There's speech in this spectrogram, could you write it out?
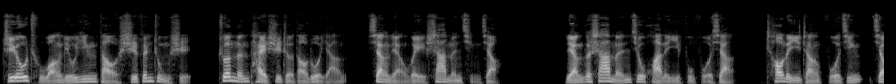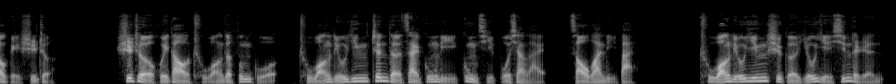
只有楚王刘英倒十分重视，专门派使者到洛阳向两位沙门请教。两个沙门就画了一幅佛像，抄了一张佛经交给使者。使者回到楚王的封国，楚王刘英真的在宫里供起佛像来，早晚礼拜。楚王刘英是个有野心的人，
